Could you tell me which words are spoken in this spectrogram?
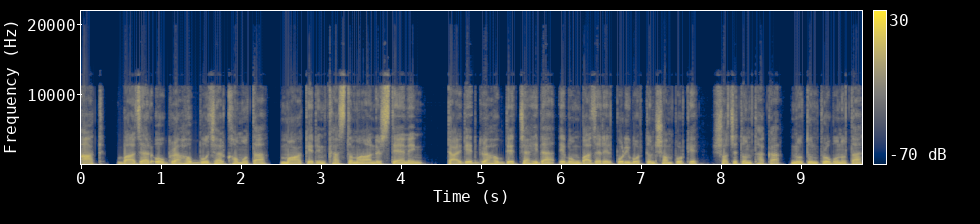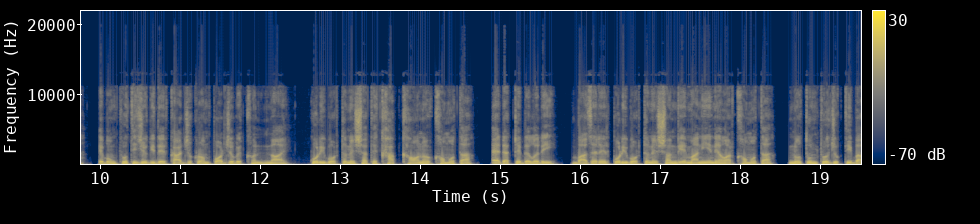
আট, বাজার ও গ্রাহক বোঝার ক্ষমতা market in customer understanding target গ্রাহকদের চাহিদা এবং বাজারের পরিবর্তন সম্পর্কে সচেতন থাকা, নতুন প্রবণতা এবং প্রতিযোগীদের কার্যক্রম পর্যবেক্ষণ। নয়, পরিবর্তনের সাথে খাপ খাওয়ানোর ক্ষমতা অ্যাডাপ্টেবিলিটি বাজারের পরিবর্তনের সঙ্গে মানিয়ে নেওয়ার ক্ষমতা, নতুন প্রযুক্তি বা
